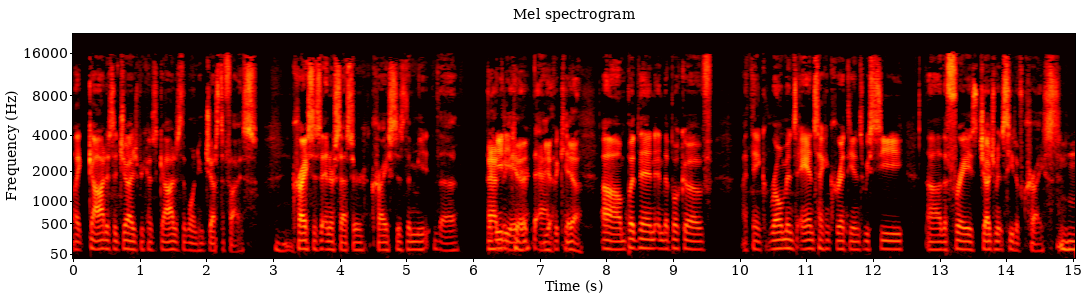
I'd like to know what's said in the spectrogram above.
like God is a judge because God is the one who justifies. Mm-hmm. Christ is the intercessor. Christ is the me- the, the Advocate. mediator, the Yeah, advocate. yeah. Um, but then in the book of, I think Romans and Second Corinthians, we see uh, the phrase "judgment seat of Christ," Mm-hmm.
